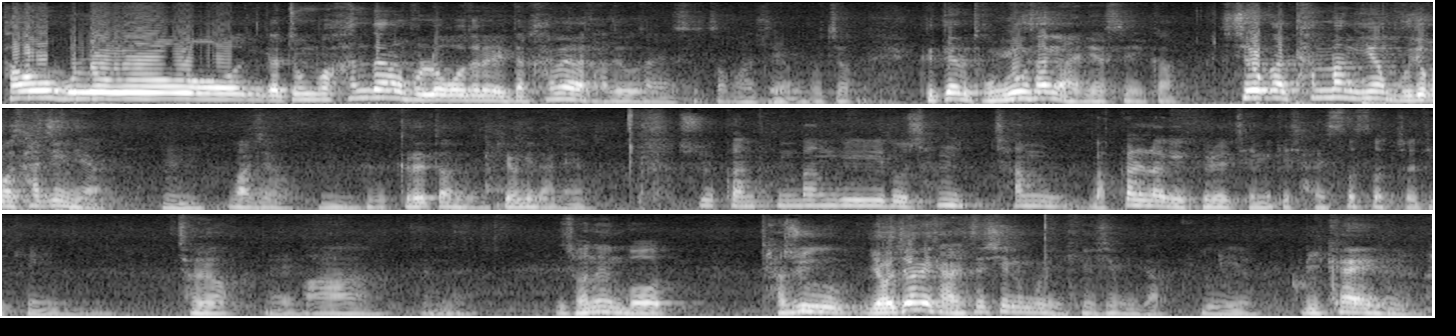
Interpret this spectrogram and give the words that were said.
파워 블로거 그러니까 좀 한다는 블로거들은 일단 카메라 다 들고 다녔었던 것 같아요. 맞아요. 그렇죠? 그때는 동영상이 아니었으니까 수족관 탐방기형 무조건 사진이야. 음. 맞아요. 음. 그래서 그랬던 기억이 나네요. 수족관 탐방기도 참, 참 맛깔나게 글을 재밌게 잘 썼었죠, 디케이님. 저요. 네. 아, 좋네. 저는 뭐 자주 여전히 잘 쓰시는 분이 계십니다. 누구예요? 미카엘님. 아,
